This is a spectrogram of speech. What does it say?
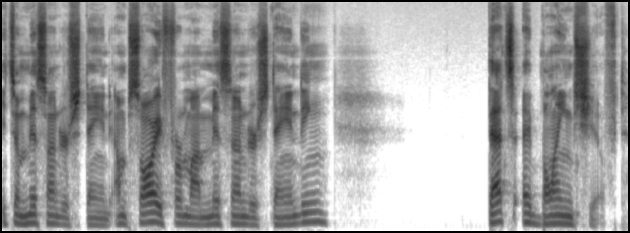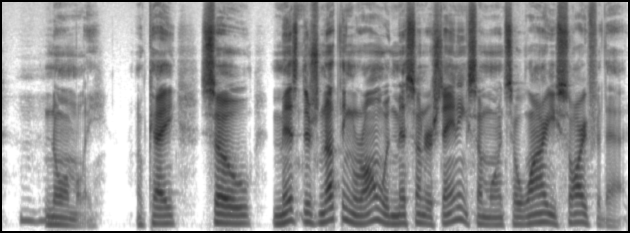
"it's a misunderstanding," I'm sorry for my misunderstanding. That's a blame shift normally. Okay, so mis- there's nothing wrong with misunderstanding someone. So why are you sorry for that?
